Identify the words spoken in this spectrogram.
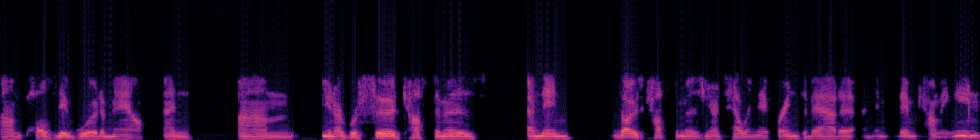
um, positive word of mouth, and um, you know referred customers, and then those customers you know telling their friends about it, and then them coming in,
